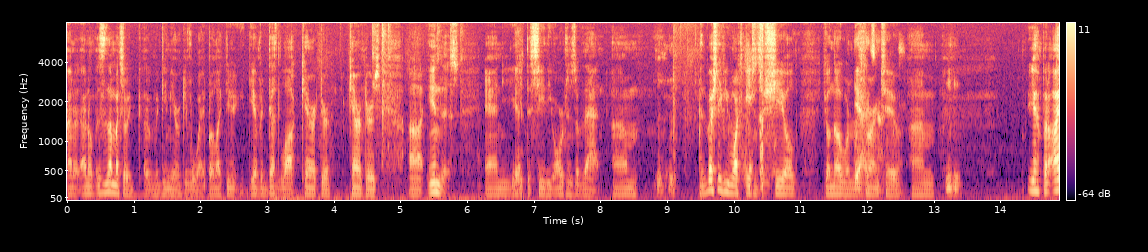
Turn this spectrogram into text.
I, don't, I don't. This is not much of a, of a gimme or giveaway, but like you, you have a Deathlok character characters uh, in this, and you Yeah. get to see the origins of that. Um, Mhm. Especially if you watch Agents of Shield, you'll know what I'm Yeah, referring exactly. to. Um, Mhm. yeah, but I,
